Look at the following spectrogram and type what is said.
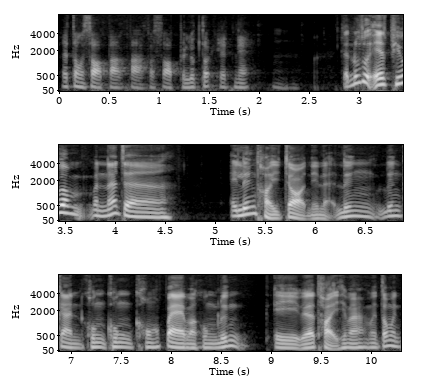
ไอ้ตรงสอบปากเปล่ากับสอบเป็นรูปตัวเอสเนี่ยแต่รูปตัวเอสพี่ว่ามันน่าจะไอเรื่องถอยจอดนี่แหละ เรื่องเรื่องการคงคงคงเขาแปลมาคงเรื่องเอเวลาถอยใช่ไหมมันต้องเป็น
